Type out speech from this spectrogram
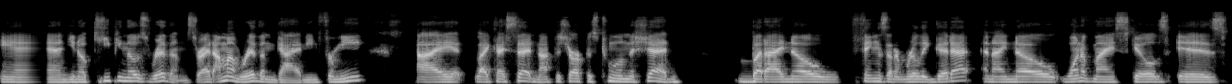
and, and you know keeping those rhythms. Right, I'm a rhythm guy. I mean, for me, I like I said, not the sharpest tool in the shed, but I know things that I'm really good at, and I know one of my skills is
